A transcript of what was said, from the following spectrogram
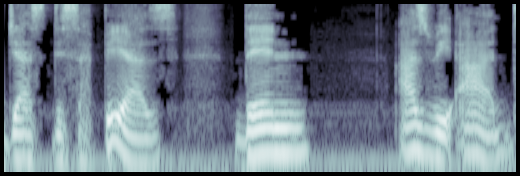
just disappears. Then as we add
